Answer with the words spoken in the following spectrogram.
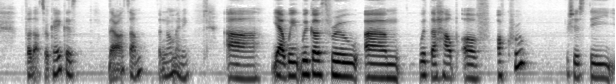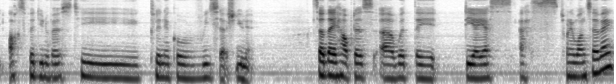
but that's okay because there are some, but not many. Yeah, we, we go through um, with the help of OCRU, which is the Oxford University Clinical Research Unit. So they helped us uh, with the DAS S21 survey,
